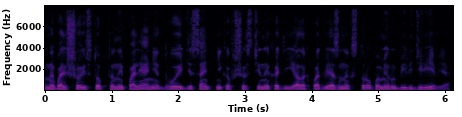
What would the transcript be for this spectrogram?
На большой стоптанной поляне двое десантников в шерстяных одеялах, подвязанных стропами, рубили деревья.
